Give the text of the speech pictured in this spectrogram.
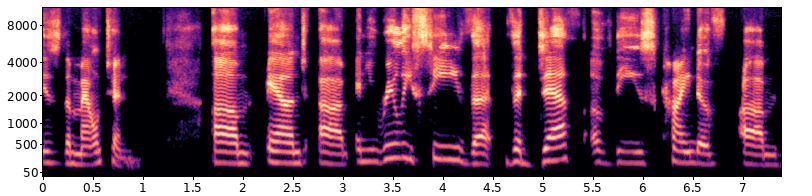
is the mountain. Um, and um, and you really see that the death of these kind of um,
